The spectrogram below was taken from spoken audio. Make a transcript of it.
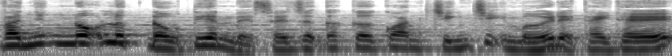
và những nỗ lực đầu tiên để xây dựng các cơ quan chính trị mới để thay thế.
